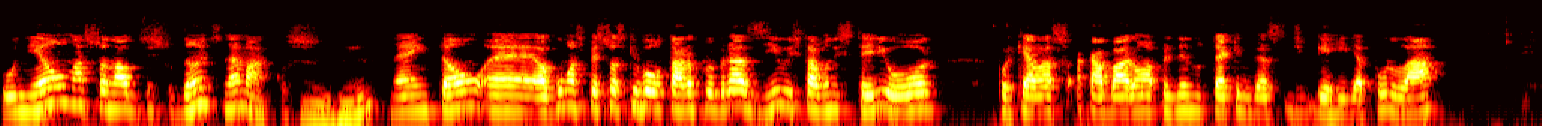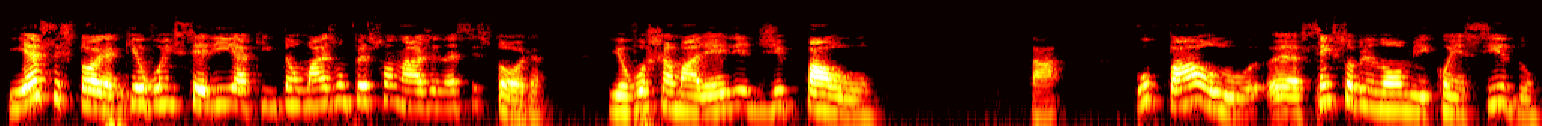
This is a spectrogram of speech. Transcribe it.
União Nacional dos Estudantes, né, Marcos? Uhum. Né? Então, é, algumas pessoas que voltaram para o Brasil estavam no exterior, porque elas acabaram aprendendo técnicas de guerrilha por lá. E essa história aqui eu vou inserir aqui então mais um personagem nessa história. E eu vou chamar ele de Paulo. Tá? O Paulo, é, sem sobrenome conhecido,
